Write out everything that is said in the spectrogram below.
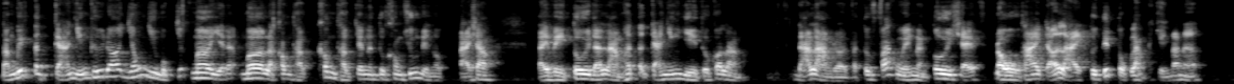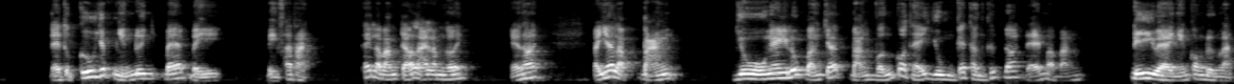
bạn biết tất cả những thứ đó giống như một giấc mơ vậy đó. Mơ là không thật không thật cho nên tôi không xuống địa ngục. Tại sao? Tại vì tôi đã làm hết tất cả những gì tôi có làm, đã làm rồi và tôi phát nguyện rằng tôi sẽ đầu thai trở lại, tôi tiếp tục làm cái chuyện đó nữa. Để tôi cứu giúp những đứa bé bị bị phá thai thế là bạn trở lại làm người. Vậy thôi. Phải nhớ là bạn, dù ngay lúc bạn chết, bạn vẫn có thể dùng cái thần thức đó để mà bạn đi về những con đường lành.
